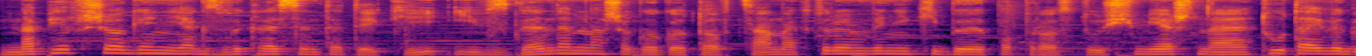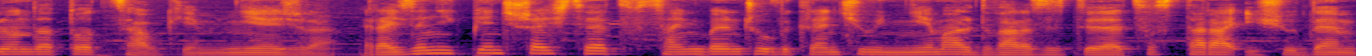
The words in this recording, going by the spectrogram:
Na pierwszy ogień jak zwykle syntetyki i względem naszego gotowca, na którym wyniki były po prostu śmieszne, tutaj wygląda to całkiem nieźle. Ryzenik 5600 w Signbenchu wykręcił niemal dwa razy tyle co stara i 7,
